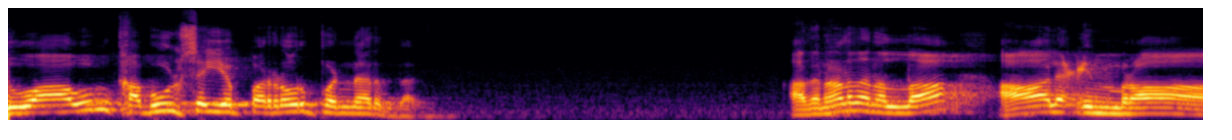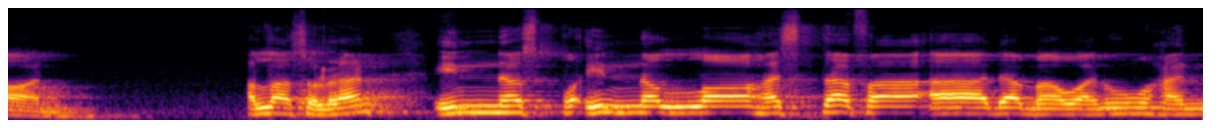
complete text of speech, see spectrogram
துவாவும் கபூல் செய்யப்படுற ஒரு பெண்ணாக இருந்தார் அதனால தான் அல்லாஹ் ஆல இம்ரான் அல்லாஹ் சொல்றான் இன்ன இன்னல்லாஹ அஸ்தஃபா ஆதம வ நூஹன்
